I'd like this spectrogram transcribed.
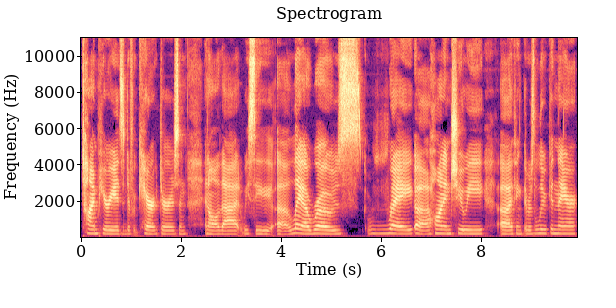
time periods and different characters and and all of that. We see uh, Leia, Rose, Rey, uh, Han and Chewie. Uh, I think there was Luke in there.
